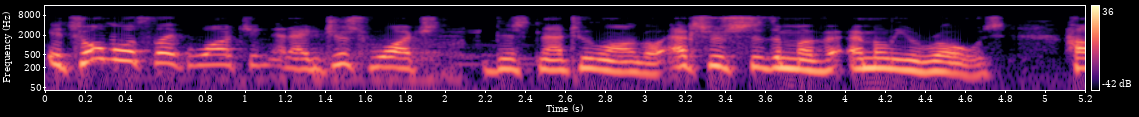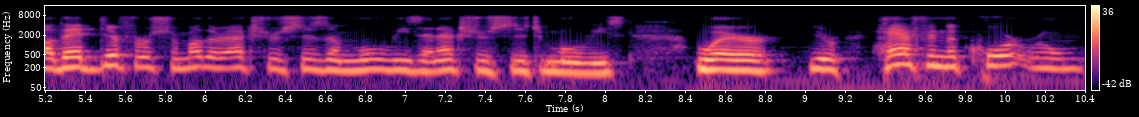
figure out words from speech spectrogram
it's almost like watching, and I just watched this not too long ago, Exorcism of Emily Rose. How that differs from other exorcism movies and exorcist movies, where you're half in the courtroom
